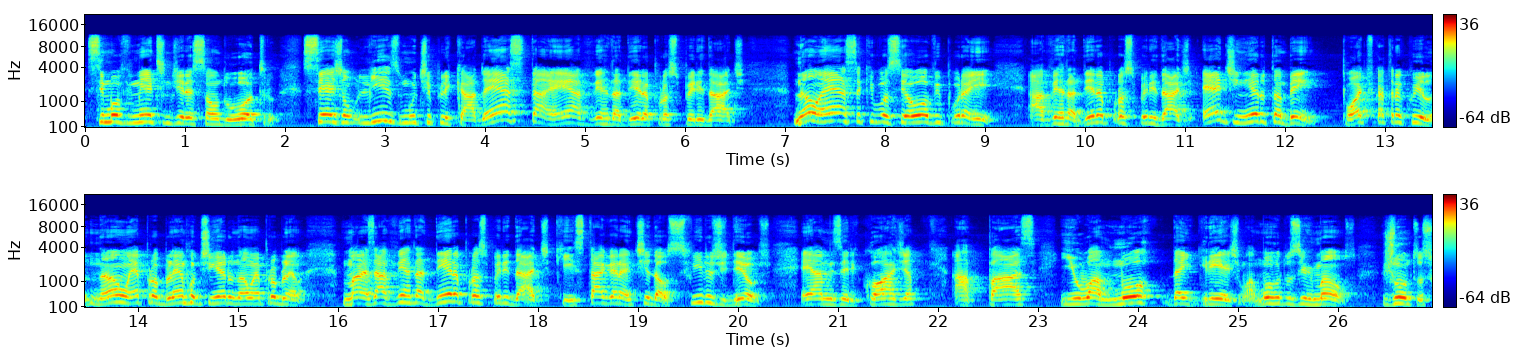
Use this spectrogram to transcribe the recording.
se movimente em direção do outro, sejam lhes multiplicados. Esta é a verdadeira prosperidade. Não é essa que você ouve por aí. A verdadeira prosperidade é dinheiro também, Pode ficar tranquilo, não é problema, o dinheiro não é problema. Mas a verdadeira prosperidade que está garantida aos filhos de Deus é a misericórdia, a paz e o amor da igreja, o amor dos irmãos, juntos,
